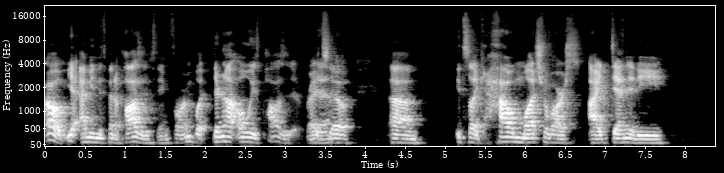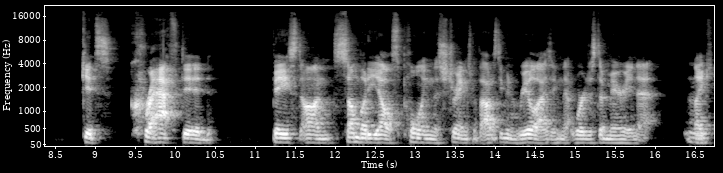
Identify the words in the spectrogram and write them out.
oh yeah, I mean, it's been a positive thing for him, but they're not always positive, right? Yeah. So um, it's like how much of our identity gets crafted based on somebody else pulling the strings without us even realizing that we're just a marionette. Mm. Like,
